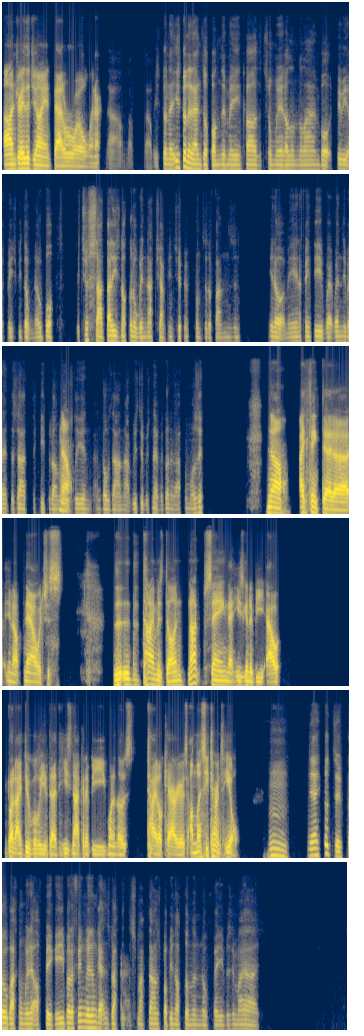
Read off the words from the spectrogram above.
Andre the Giant Battle Royal winner. No, no, no. He's gonna he's gonna end up on the main card somewhere along the line, but who he face we don't know. But it's just sad that he's not gonna win that championship in front of the fans, and you know what I mean. I think they when they went decided to keep it on No. and, and go down that route, it was never gonna happen, was it? No, I think that uh, you know, now it's just the the time is done. Not saying that he's going to be out, but I do believe that he's not going to be one of those title carriers unless he turns heel. Mm. Yeah, he could do go back and win it off Big E, but I think with him getting drafted to SmackDown's probably not done them no favors in my eyes.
